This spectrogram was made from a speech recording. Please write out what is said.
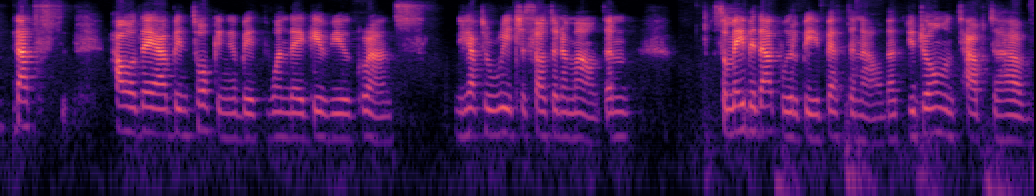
That's how they have been talking a bit when they give you grants. You have to reach a certain amount, and so maybe that will be better now. That you don't have to have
